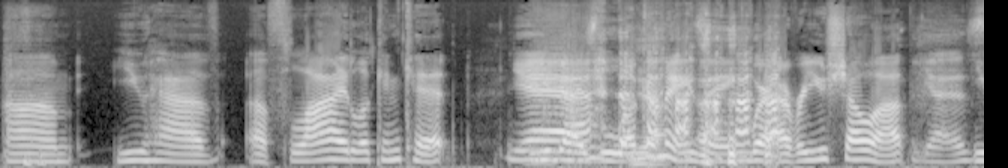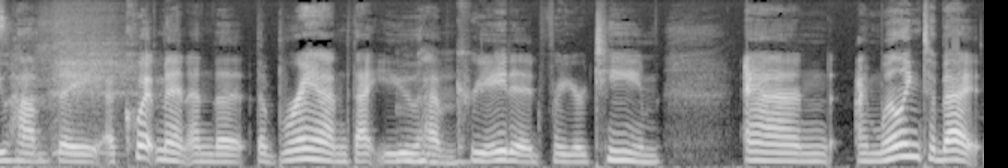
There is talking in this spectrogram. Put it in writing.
Um, you have a fly looking kit. Yeah. You guys look Yeah. amazing wherever you show up. Yes. You have the equipment and the, the brand that you have created for your team. And I'm willing to bet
